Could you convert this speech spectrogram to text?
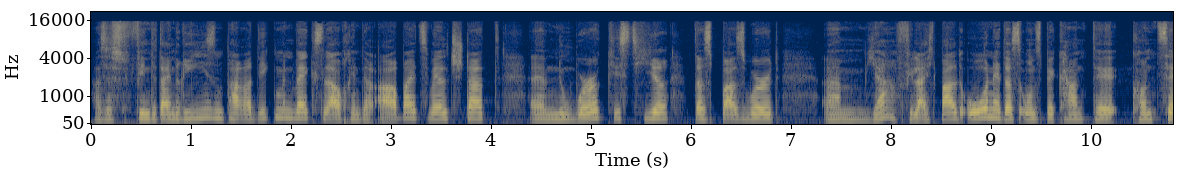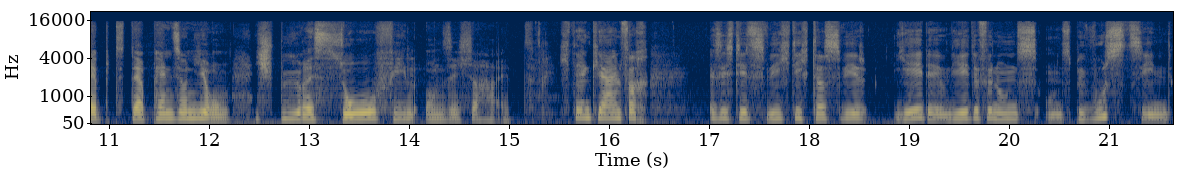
Also es findet ein riesen Paradigmenwechsel auch in der Arbeitswelt statt. Ähm, New Work ist hier das Buzzword ähm, ja, vielleicht bald ohne das uns bekannte Konzept der Pensionierung. Ich spüre so viel Unsicherheit. Ich denke einfach, es ist jetzt wichtig, dass wir jede und jeder von uns uns bewusst sind,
